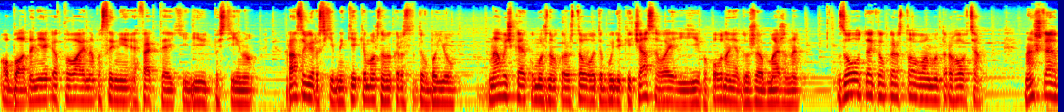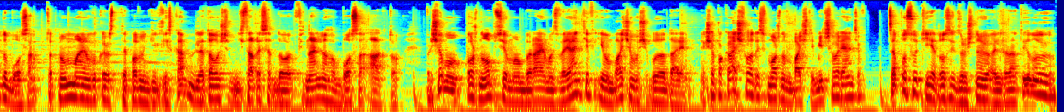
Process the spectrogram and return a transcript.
обладнання, яке впливає на пасивні ефекти, які діють постійно, разові розхідники, які можна використати в бою, навичка, яку можна використовувати будь-який час, але її поповнення дуже обмежене, золото, яке використовуємо торговця. Наш шлях до боса. Тобто ми маємо використати певну кількість карт для того, щоб дістатися до фінального боса акту. Причому кожну опцію ми обираємо з варіантів і ми бачимо, що буде далі. Якщо покращуватись, можна бачити більше варіантів. Це по суті є досить зручною альтернативою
